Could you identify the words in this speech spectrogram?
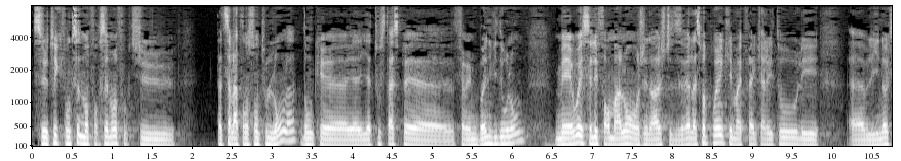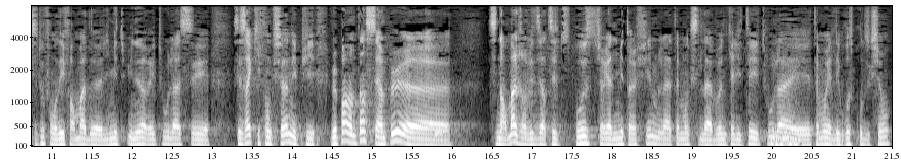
c'est le truc qui fonctionne. Mais forcément, il faut que tu t'attires l'attention tout le long là. Donc il y, a, y a tout cet aspect euh, faire une bonne vidéo longue. Mais ouais, c'est les formats longs en général, je te dirais. Là, c'est pas pour rien que les McFly Carlito, les euh, les Inox et tout font des formats de limite une heure et tout. Là, c'est c'est ça qui fonctionne. Et puis, je pas en même temps, c'est un peu euh, c'est normal, j'ai envie de dire, tu te poses, tu regardes limite un film, là, tellement que c'est de la bonne qualité et tout, là, et tellement il y a des grosses productions.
